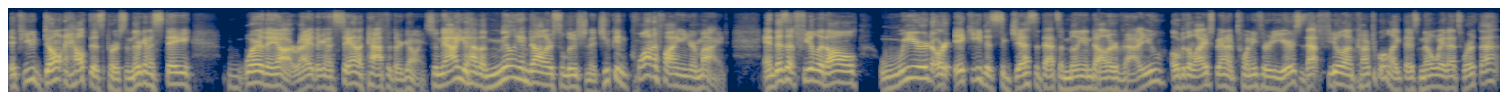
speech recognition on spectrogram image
if you don't help this person, they're going to stay where they are, right? They're going to stay on the path that they're going. So now you have a million dollar solution that you can quantify in your mind. And does it feel at all weird or icky to suggest that that's a million dollar value over the lifespan of 20, 30 years? Does that feel uncomfortable? Like there's no way that's worth that?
